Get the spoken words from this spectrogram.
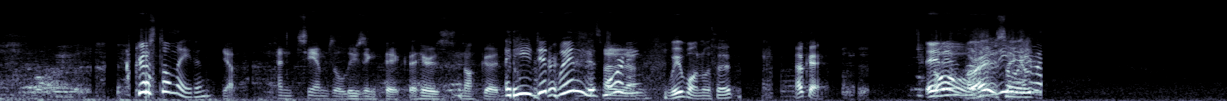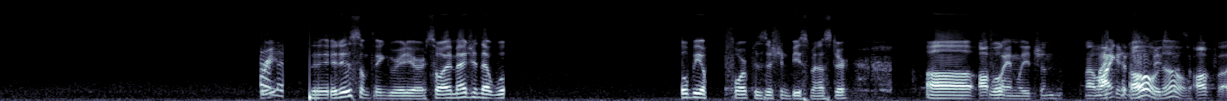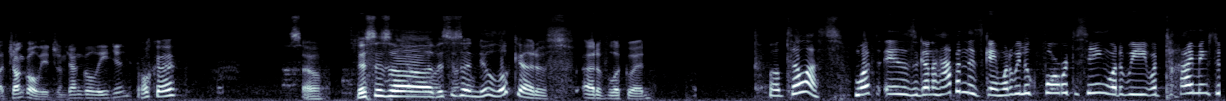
Crystal Maiden. Yep. And CM's a losing pick. That here is not good. He did win this morning. We won with it. Okay. It is. Oh, uh, alright, so he- it- It is something greedier. So I imagine that will will be a four position Beastmaster. Uh, Off we'll- Legion. No, Mind mind control control. Oh, no. Off uh, Jungle Legion. Jungle Legion. Okay. So This is a this is a new look out of out of Liquid. Well, tell us what is going to happen this game. What do we look forward to seeing? What do we? What timings do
